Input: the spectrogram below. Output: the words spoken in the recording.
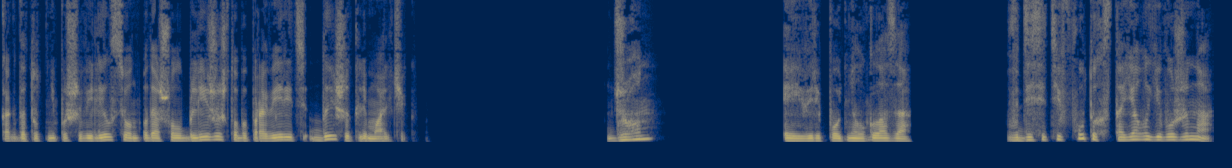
Когда тот не пошевелился, он подошел ближе, чтобы проверить, дышит ли мальчик. «Джон?» Эйвери поднял глаза. В десяти футах стояла его жена.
